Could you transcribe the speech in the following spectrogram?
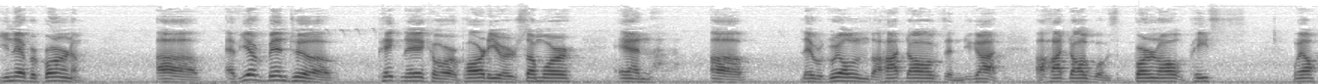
you never burn them. Uh, have you ever been to a picnic or a party or somewhere, and uh, they were grilling the hot dogs, and you got a hot dog that was burnt all the pieces? Well,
